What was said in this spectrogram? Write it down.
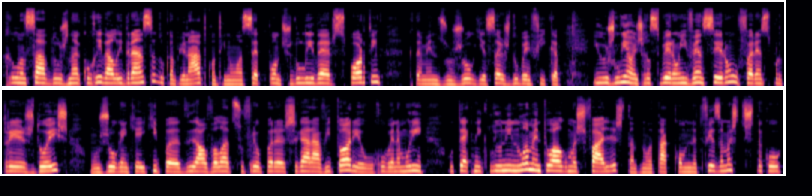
relançados na corrida à liderança do campeonato. Continuam a 7 pontos do líder Sporting, que tem menos um jogo, e a 6 do Benfica. E os Leões receberam e venceram o Farense por 3-2, um jogo em que a equipa de Alvalade sofreu para chegar à vitória. O Ruben Amorim, o técnico leonino, lamentou algumas falhas, tanto no ataque como na defesa, mas destacou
